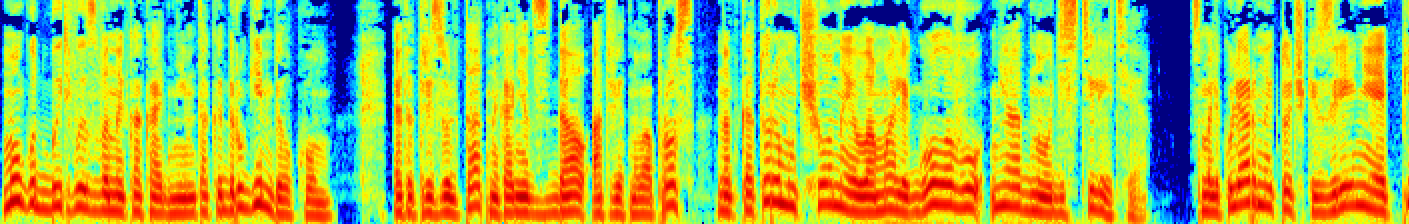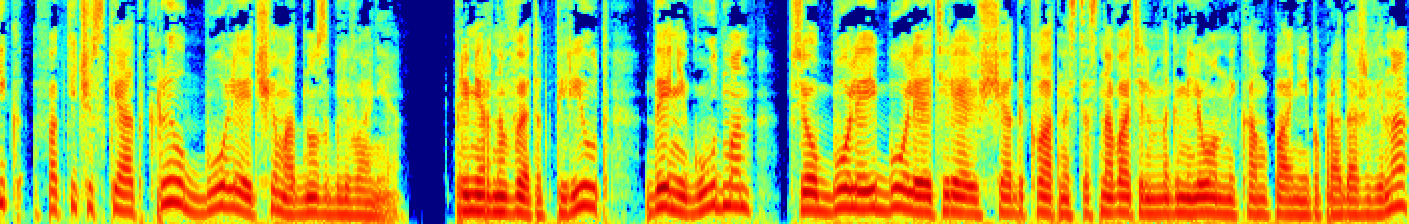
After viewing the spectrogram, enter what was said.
могут быть вызваны как одним, так и другим белком. Этот результат, наконец, дал ответ на вопрос, над которым ученые ломали голову не одно десятилетие. С молекулярной точки зрения пик фактически открыл более чем одно заболевание. Примерно в этот период Дэнни Гудман, все более и более теряющий адекватность основатель многомиллионной компании по продаже вина,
